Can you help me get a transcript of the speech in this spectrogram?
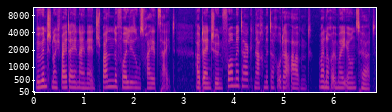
Wir wünschen euch weiterhin eine entspannende, vorlesungsfreie Zeit. Habt einen schönen Vormittag, Nachmittag oder Abend, wann auch immer ihr uns hört.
